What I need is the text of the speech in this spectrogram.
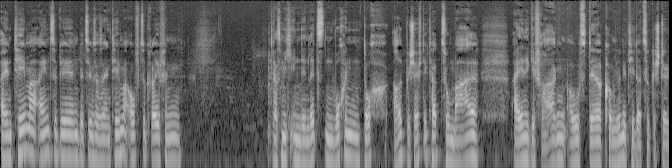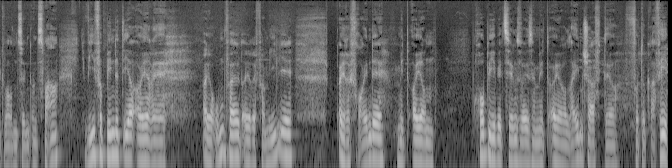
ein Thema einzugehen, beziehungsweise ein Thema aufzugreifen, das mich in den letzten Wochen doch arg beschäftigt hat, zumal einige Fragen aus der Community dazu gestellt worden sind. Und zwar, wie verbindet ihr eure, euer Umfeld, eure Familie, eure Freunde mit eurem Hobby bzw. mit eurer Leidenschaft der Fotografie?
